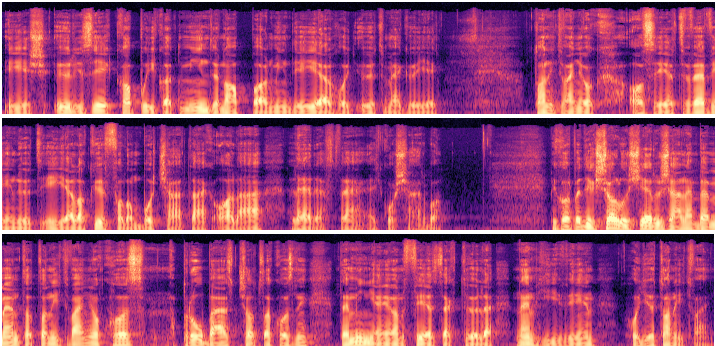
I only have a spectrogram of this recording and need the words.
és őrizék kapuikat mind nappal, mind éjjel, hogy őt megöljék tanítványok azért vevén őt éjjel a kőfalon bocsáták alá, leeresztve egy kosárba. Mikor pedig Salus Jeruzsálembe ment a tanítványokhoz, próbált csatlakozni, de minnyáján féltek tőle, nem hívén, hogy ő tanítvány.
